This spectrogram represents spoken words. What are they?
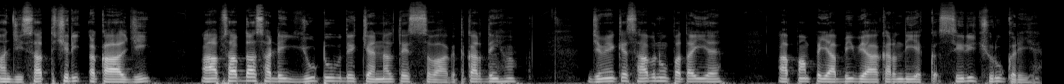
ਹਾਂਜੀ, ਸਤਿ ਸ਼੍ਰੀ ਅਕਾਲ ਜੀ। ਆਪ ਸਭ ਦਾ ਸਾਡੇ YouTube ਦੇ ਚੈਨਲ ਤੇ ਸਵਾਗਤ ਕਰਦੇ ਹਾਂ। ਜਿਵੇਂ ਕਿ ਸਭ ਨੂੰ ਪਤਾ ਹੀ ਹੈ, ਆਪਾਂ ਪੰਜਾਬੀ ਵਿਆਕਰਨ ਦੀ ਇੱਕ ਸੀਰੀਜ਼ ਸ਼ੁਰੂ ਕਰੀ ਹੈ।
